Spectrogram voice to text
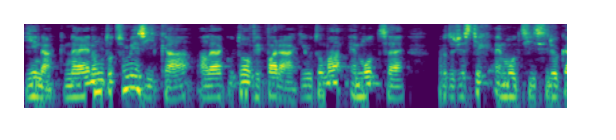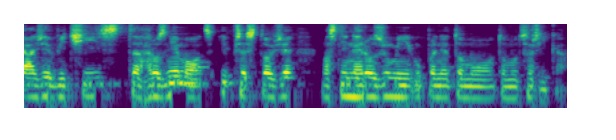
jinak. Nejenom to, co mi říká, ale jak u toho vypadá, jaký u toho má emoce, protože z těch emocí si dokáže vyčíst hrozně moc, i přesto, že vlastně nerozumí úplně tomu, tomu co říká.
